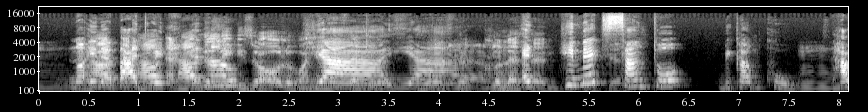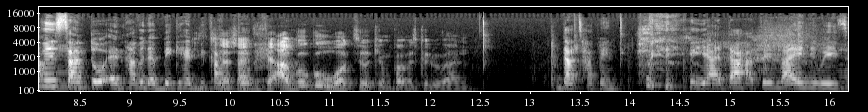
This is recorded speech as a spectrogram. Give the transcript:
Mm. Not and in how, a bad and way. And how and the how, ladies were all over him. Yeah, yeah. yeah and he made Santo become cool. Mm, having mm. Santo and having a big head become cool. Trying to say, Agogo walk so King Promise could run. That happened. yeah, that happened. But anyways, mm.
